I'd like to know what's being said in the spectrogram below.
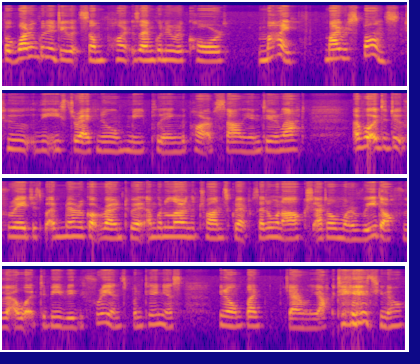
but what I'm going to do at some point is I'm going to record my my response to the Easter egg, you know, me playing the part of Sally and doing that. I've wanted to do it for ages, but I've never got around to it. I'm going to learn the transcript because I don't want to I don't want to read off of it. I want it to be really free and spontaneous, you know, like generally acting you know.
